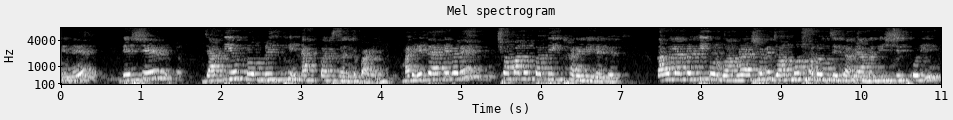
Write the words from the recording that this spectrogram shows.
গেলে দেশের জাতীয় প্রবৃদ্ধি এক পার্সেন্ট বাড়ে। মানে এটা একেবারে সমানুপাতিক হারে রিলেটেড তাহলে আমরা কি করব? আমরা আসলে জন্ম সনদ যেভাবে আমরা নিশ্চিত করি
